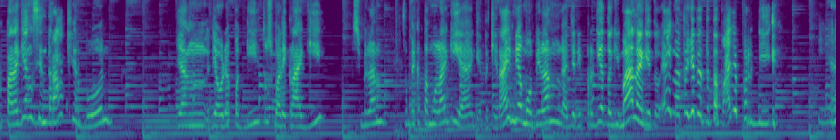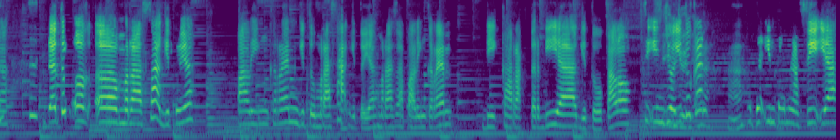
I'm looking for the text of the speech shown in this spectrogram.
apalagi yang scene terakhir bun yang dia udah pergi terus balik lagi terus bilang sampai ketemu lagi ya gitu. Kirain dia mau bilang nggak jadi pergi atau gimana gitu. Eh nggak tahu tetap, tetap aja pergi. Iya. Dia tuh uh, uh, merasa gitu ya paling keren gitu merasa gitu ya merasa paling keren di karakter dia gitu. Kalau si Injo, si Injo itu kan ada intonasi ya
